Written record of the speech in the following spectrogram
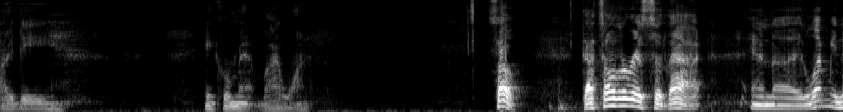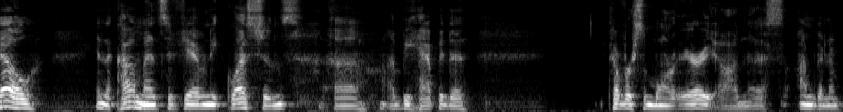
ID, increment by one. So, that's all there is to that. And uh, let me know in the comments if you have any questions. Uh, I'd be happy to cover some more area on this. I'm going to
